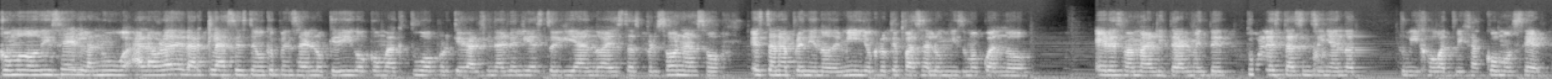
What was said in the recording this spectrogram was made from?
como dice la NU, a la hora de dar clases tengo que pensar en lo que digo, cómo actúo, porque al final del día estoy guiando a estas personas o están aprendiendo de mí. Yo creo que pasa lo mismo cuando eres mamá, literalmente tú le estás enseñando a tu hijo o a tu hija cómo ser.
